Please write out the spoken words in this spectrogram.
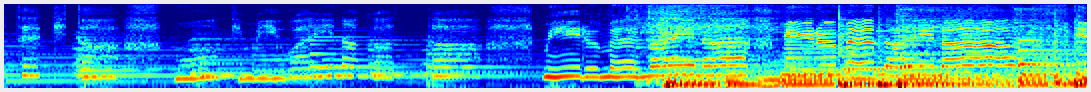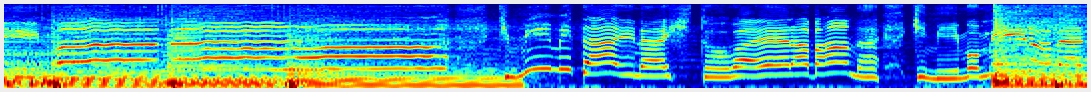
ってきた。もう君はいなかった。見る目ないな。見る目ないな。今なら君みたいな人は選ばない。君も見る目ない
